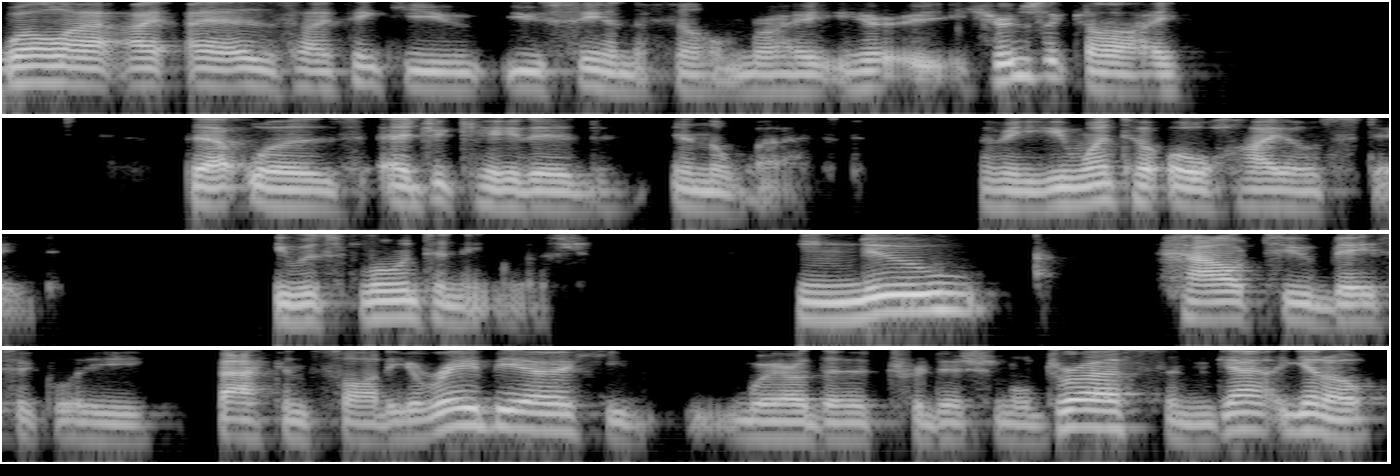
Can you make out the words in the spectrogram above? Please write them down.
Well, I, I, as I think you you see in the film, right here, here's a guy that was educated in the West. I mean, he went to Ohio State. He was fluent in English. He knew how to basically back in Saudi Arabia. He wear the traditional dress and you know,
